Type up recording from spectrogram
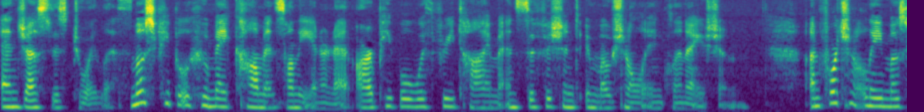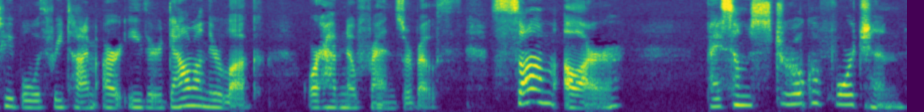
and just as joyless. Most people who make comments on the internet are people with free time and sufficient emotional inclination. Unfortunately, most people with free time are either down on their luck or have no friends or both. Some are, by some stroke of fortune,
